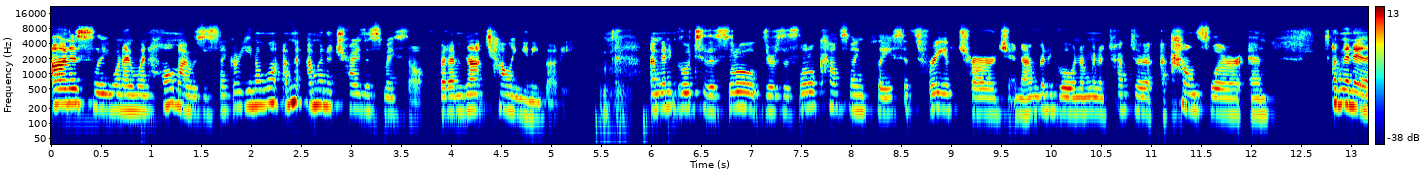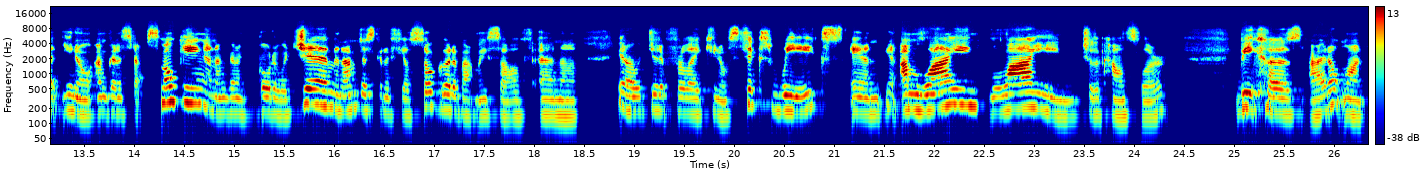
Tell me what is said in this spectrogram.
honestly, when I went home, I was just like, oh, you know what? I'm, I'm going to try this myself, but I'm not telling anybody. Mm-hmm. I'm going to go to this little, there's this little counseling place. It's free of charge. And I'm going to go and I'm going to talk to a counselor and I'm going to, you know, I'm going to stop smoking and I'm going to go to a gym and I'm just going to feel so good about myself. And, uh, you know, did it for like, you know, six weeks. And you know, I'm lying, lying to the counselor because I don't want,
